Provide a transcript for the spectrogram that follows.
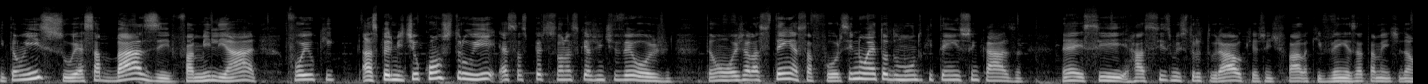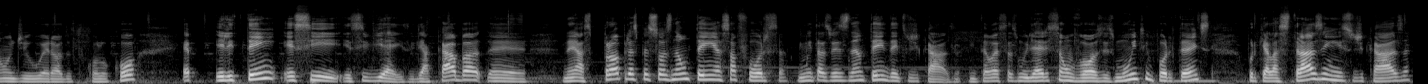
Então isso, essa base familiar, foi o que as permitiu construir essas pessoas que a gente vê hoje. Então hoje elas têm essa força e não é todo mundo que tem isso em casa né, esse racismo estrutural que a gente fala, que vem exatamente da onde o Heródoto colocou, é, ele tem esse, esse viés, ele acaba. É, né, as próprias pessoas não têm essa força, e muitas vezes não têm dentro de casa. Então, essas mulheres são vozes muito importantes, porque elas trazem isso de casa,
